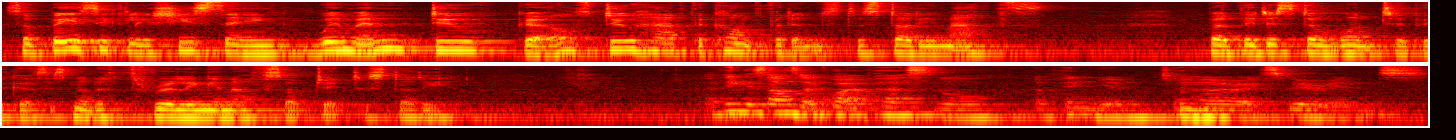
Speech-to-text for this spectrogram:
So basically, she's saying women do, girls do have the confidence to study maths, but they just don't want to because it's not a thrilling enough subject to study. I think it sounds like quite a personal opinion to Mhm. her experience.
